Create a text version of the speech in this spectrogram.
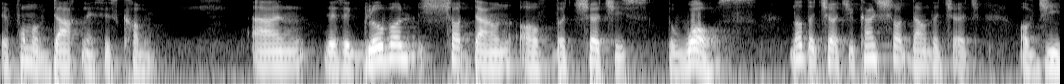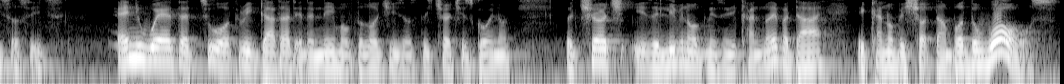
a form of darkness is coming. And there's a global shutdown of the churches, the walls, not the church. You can't shut down the church of Jesus. It's anywhere that two or three gathered in the name of the Lord Jesus, the church is going on. The church is a living organism. It can never die. It cannot be shut down. But the walls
